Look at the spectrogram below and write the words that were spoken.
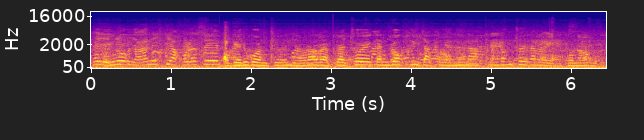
ถ้าอย่างโยกอย่างนี้เกี่ยวคนละเส้นโอเคทุกคนคือเดี๋ยวเราแบบจะช่วยกันยกขึ้นจากตรงนี้นะ มันต้องช่วยกันหลายๆคนนะครับผมเ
